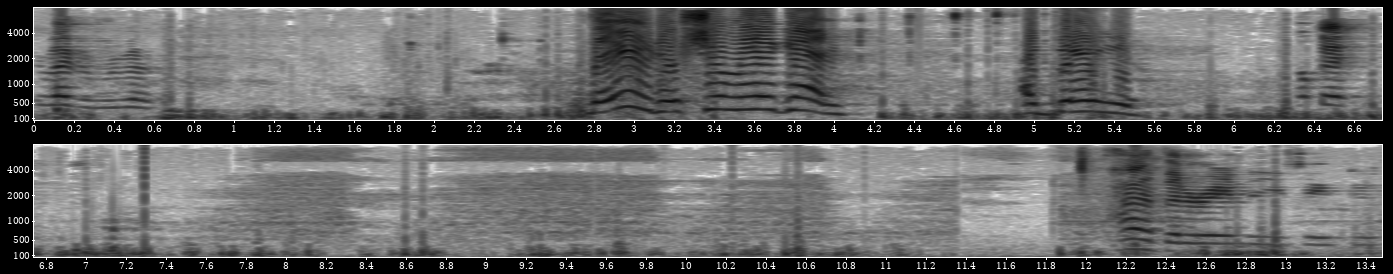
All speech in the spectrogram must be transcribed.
Revive him, revive him. There you go, shoot me again. I dare you. Okay. I had better aim than you think, dude.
